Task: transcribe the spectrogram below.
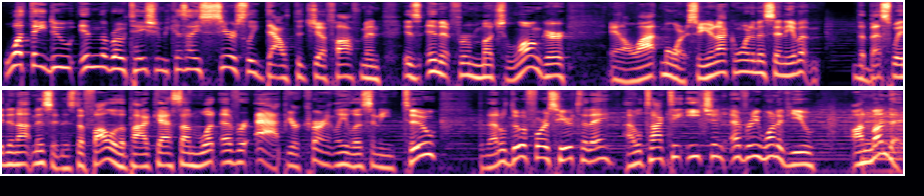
what they do in the rotation, because I seriously doubt that Jeff Hoffman is in it for much longer, and a lot more. So you're not going to miss any of it. The best way to not miss it is to follow the podcast on whatever app you're currently listening to. But that'll do it for us here today. I will talk to each and every one of you on Monday.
